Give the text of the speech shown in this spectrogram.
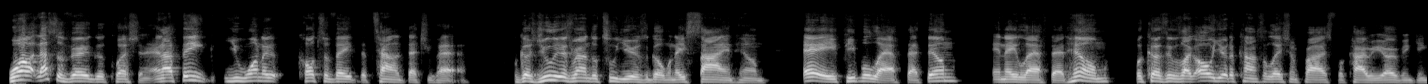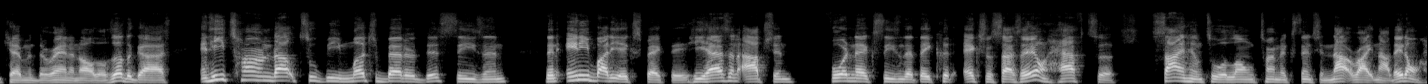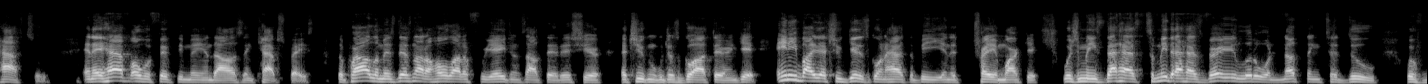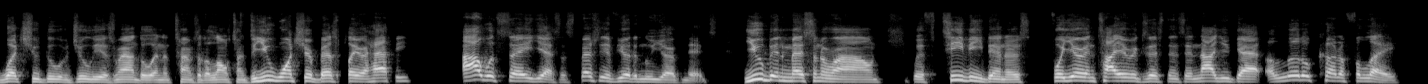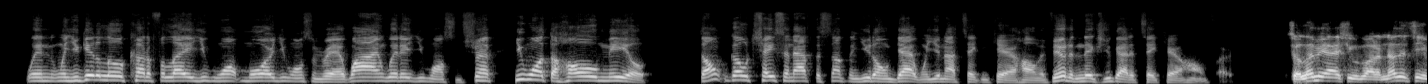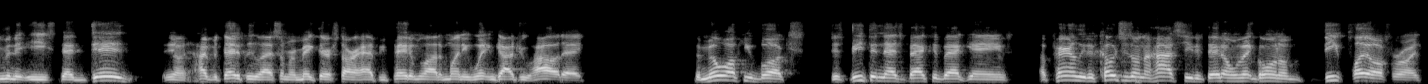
Well, that's a very good question, and I think you want to cultivate the talent that you have because Julius Randle two years ago when they signed him, a people laughed at them and they laughed at him because it was like, oh, you're the consolation prize for Kyrie Irving and Kevin Durant and all those other guys. And he turned out to be much better this season than anybody expected. He has an option for next season that they could exercise. They don't have to sign him to a long term extension, not right now. They don't have to. and they have over $50 million in cap space. The problem is there's not a whole lot of free agents out there this year that you can just go out there and get. Anybody that you get is going to have to be in the trade market, which means that has, to me, that has very little or nothing to do with what you do with Julius Randle in the terms of the long term. Do you want your best player happy? I would say yes, especially if you're the New York Knicks. You've been messing around with TV dinners for your entire existence, and now you got a little cut of filet when when you get a little cut of filet, you want more. You want some red wine with it. You want some shrimp. You want the whole meal. Don't go chasing after something you don't get when you're not taking care of home. If you're the Knicks, you got to take care of home first. So let me ask you about another team in the East that did, you know, hypothetically last summer make their star happy, paid him a lot of money, went and got Jrue Holiday. The Milwaukee Bucks just beat the Nets back to back games. Apparently, the coach is on the hot seat if they don't go on a deep playoff run.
